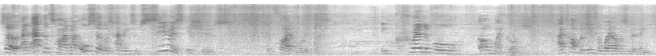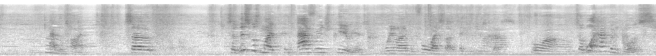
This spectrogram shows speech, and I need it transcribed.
so, and at the time, I also was having some serious issues with fibroids. Incredible, oh my gosh. I can't believe the way I was living at the time. So, so this was my average period when I, before I started taking juice plus. Wow. So what happened was,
